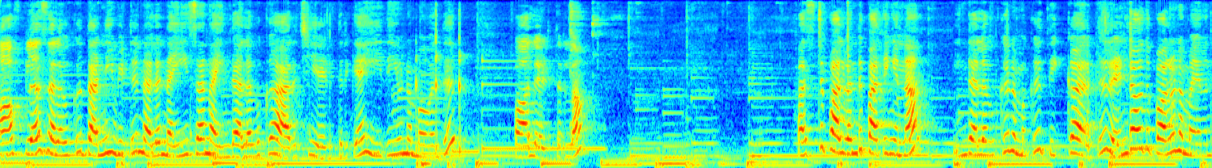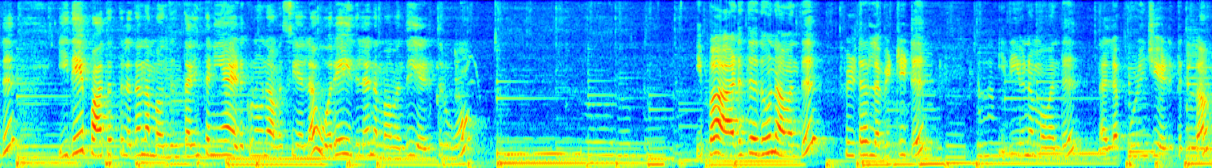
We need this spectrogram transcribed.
ஹாஃப் கிளாஸ் அளவுக்கு தண்ணி விட்டு நல்லா நைஸாக நான் இந்த அளவுக்கு அரைச்சி எடுத்திருக்கேன். இதையும் நம்ம வந்து பால் எடுத்துடலாம். ஃபர்ஸ்ட் பால் வந்து பார்த்தீங்கன்னா இந்த அளவுக்கு நமக்கு திக்காக இருக்குது ரெண்டாவது பாலும் நம்ம வந்து இதே பாத்திரத்தில் தான் நம்ம வந்து தனித்தனியாக எடுக்கணும்னு அவசியம் இல்லை. ஒரே இதில் நம்ம வந்து எடுத்துருவோம். இப்போ அடுத்ததும் நான் வந்து ஃபில்டரில் விட்டுட்டு இதையும் நம்ம வந்து நல்லா புழிஞ்சு எடுத்துக்கலாம்.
